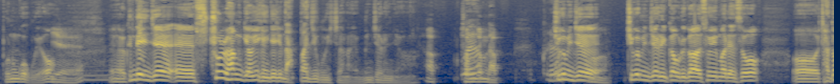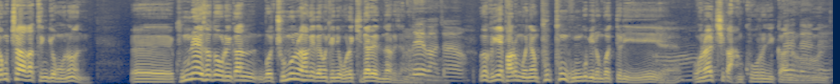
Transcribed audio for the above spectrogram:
보는 거고요. 예. 예, 근데 이제 에, 수출 환경이 굉장히 좀 나빠지고 있잖아요. 문제는요. 아, 점점 납. 그래요? 지금 이제 어. 지금 이제 그러니까 우리가 소위 말해서 어, 자동차 같은 경우는 에, 국내에서도 그러니까 뭐 주문을 하게 되면 굉장히 오래 기다려야 된다 그러잖아요. 네, 맞아요. 그러니까 그게 바로 뭐냐면 부품 공급 이런 것들이 예. 원활치가 않고 그러니까는 네, 네, 네.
